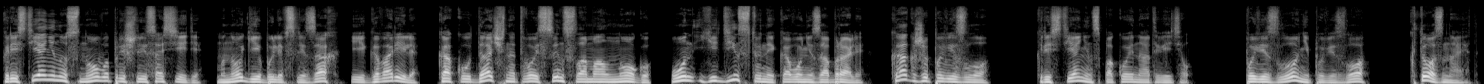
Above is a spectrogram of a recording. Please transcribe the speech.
К крестьянину снова пришли соседи. Многие были в слезах и говорили, как удачно твой сын сломал ногу. Он единственный, кого не забрали. Как же повезло. Крестьянин спокойно ответил. Повезло, не повезло. Кто знает?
